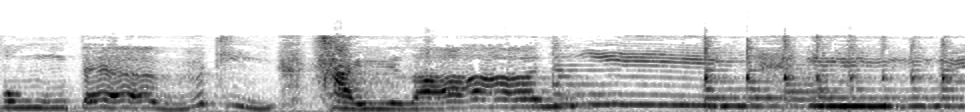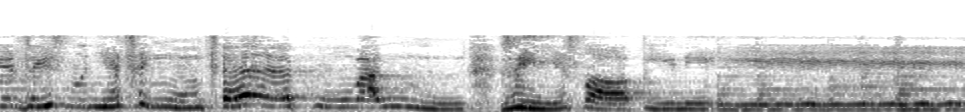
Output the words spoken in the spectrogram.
风得五体，才让你。这是你清澈古文，人少比你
